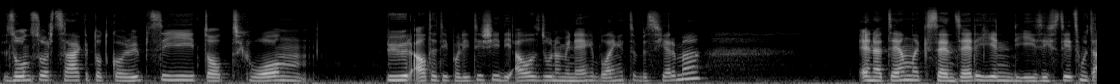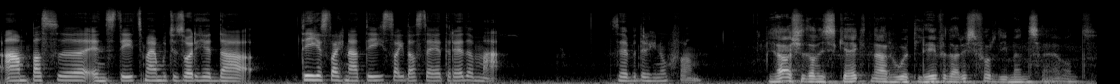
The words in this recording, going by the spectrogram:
zo'n soort zaken tot corruptie, tot gewoon puur altijd die politici die alles doen om hun eigen belangen te beschermen. En uiteindelijk zijn zij degenen die zich steeds moeten aanpassen en steeds maar moeten zorgen dat tegenslag na tegenslag dat zij het redden, maar ze hebben er genoeg van. Ja, als je dan eens kijkt naar hoe het leven daar is voor die mensen. Hè, want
